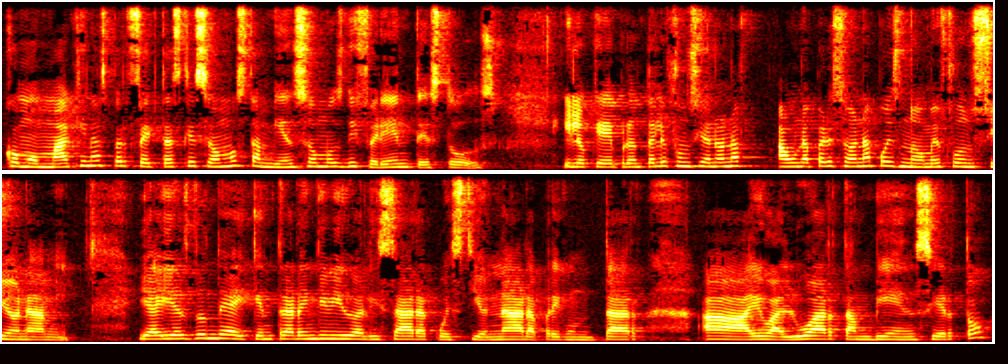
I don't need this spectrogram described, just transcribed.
como máquinas perfectas que somos, también somos diferentes todos. Y lo que de pronto le funciona a una persona, pues no me funciona a mí. Y ahí es donde hay que entrar a individualizar, a cuestionar, a preguntar, a evaluar también, ¿cierto?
